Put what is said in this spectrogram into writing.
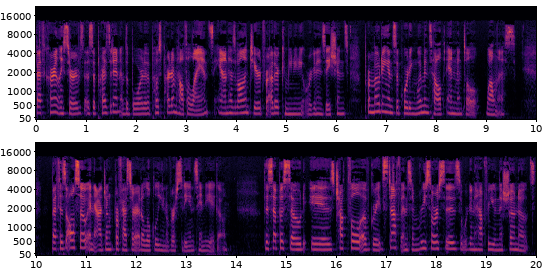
Beth currently serves as the president of the board of the Postpartum Health Alliance and has volunteered for other community organizations promoting and supporting women's health and mental wellness. Beth is also an adjunct professor at a local university in San Diego. This episode is chock full of great stuff and some resources we're going to have for you in the show notes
